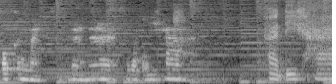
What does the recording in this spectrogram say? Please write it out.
พบกันใหม่สัปดาห์หน้า สวัสดีค่ะ สวัสดีค่ะ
